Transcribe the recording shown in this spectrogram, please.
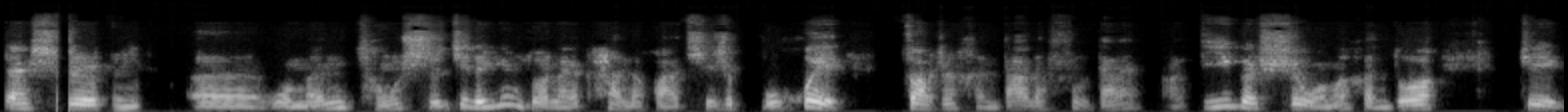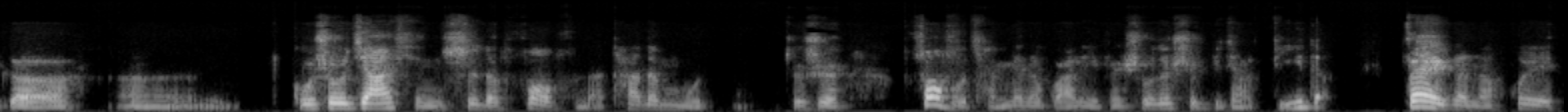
但是。呃，我们从实际的运作来看的话，其实不会造成很大的负担啊。第一个是我们很多这个嗯固收加形式的 FOF 呢，它的母就是 FOF 层面的管理费收的是比较低的。再一个呢，会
